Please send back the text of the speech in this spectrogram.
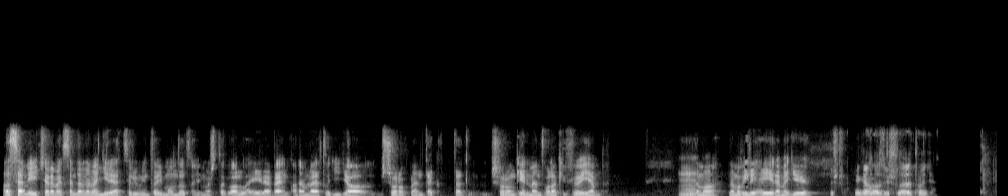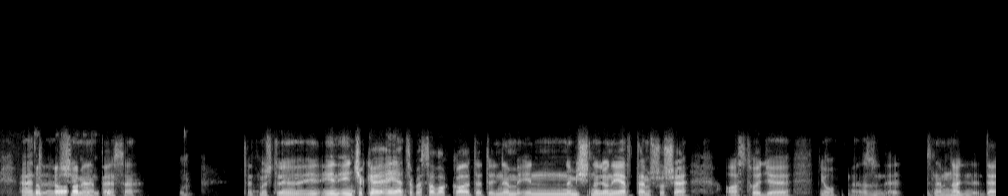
A személycsere meg szerintem nem ennyire egyszerű, mint ahogy mondod, hogy most a Galu helyére Benk, hanem lehet, hogy így a sorok mentek, tehát soronként ment valaki följebb Mm. Nem, a, nem a Vili helyére megy ő. Igen, az is lehet, hogy... Hát a, simán, a... persze. Tehát most én, én, én csak eljátszok a szavakkal, tehát hogy nem, én nem is nagyon értem sose azt, hogy jó, az, ez nem nagy, de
